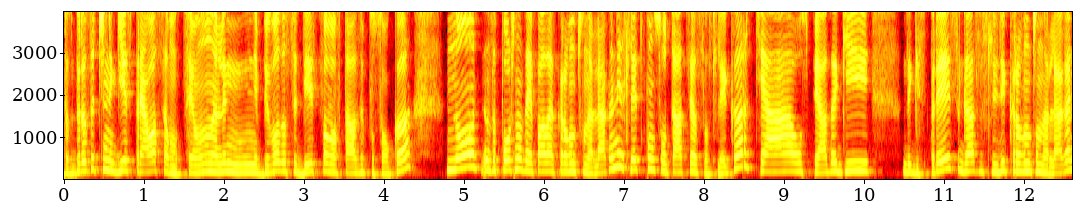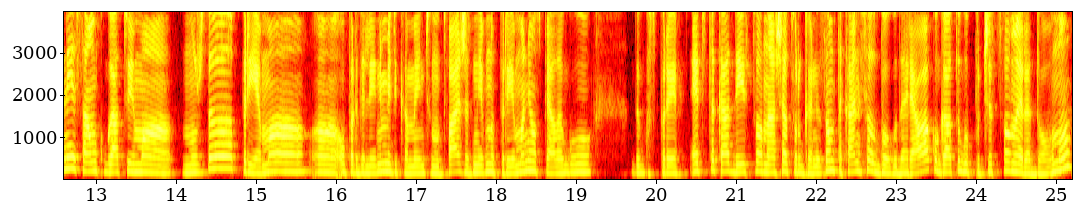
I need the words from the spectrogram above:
Разбира се, че не ги е спряла самоцелно, нали? не бива да се действа в тази посока, но започна да й пада кръвното налягане и след консултация с лекар тя успя да ги, да ги спре. Сега се следи кръвното налягане и само когато има нужда приема а, определени медикаменти, но това ежедневно приемане успя да го да го спре. Ето така действа нашият организъм, така ни се отблагодарява, когато го почистваме редовно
